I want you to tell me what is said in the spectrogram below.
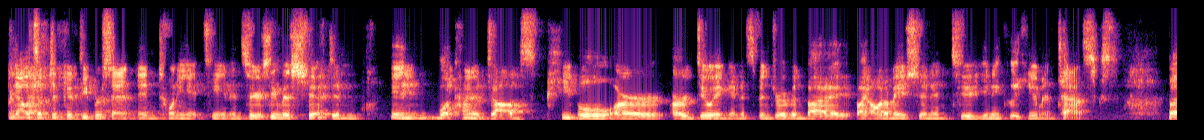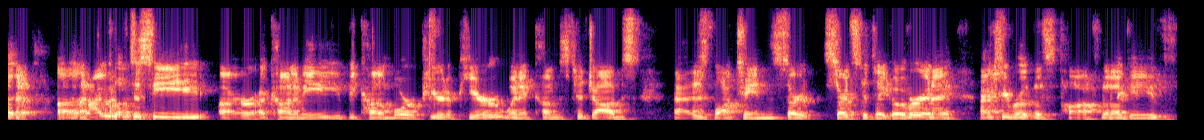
And now it's up to 50% in 2018. And so you're seeing this shift in in what kind of jobs people are are doing, and it's been driven by by automation into uniquely human tasks. But uh, I would love to see our economy become more peer to peer when it comes to jobs as blockchain start, starts to take over. And I, I actually wrote this talk that I gave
